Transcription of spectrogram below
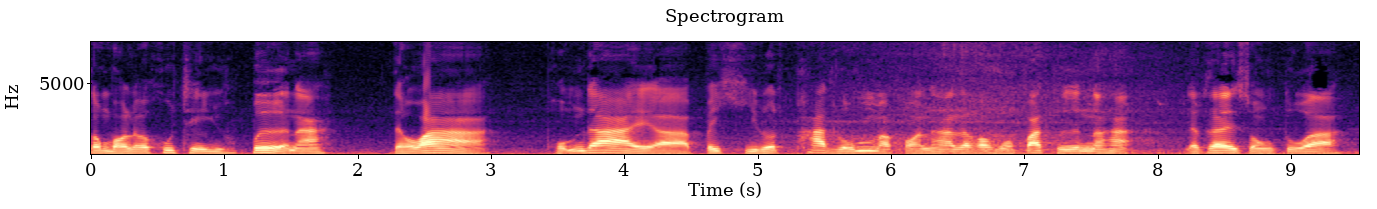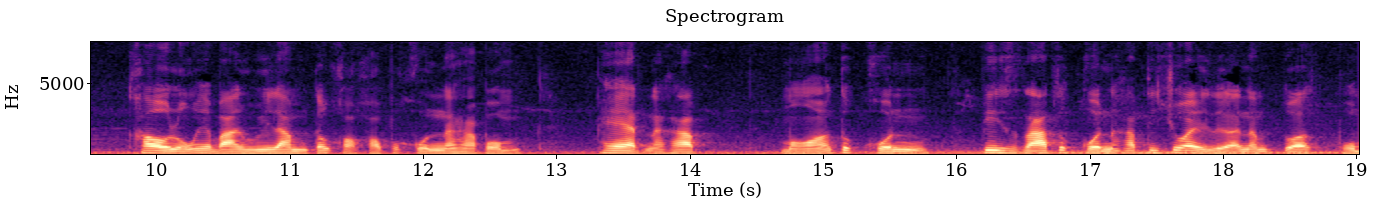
ต้องบอกเลยว่าคู่เชงยูทูบเบอร์นะ แต่ว่าผมได้ไปขี่รถพลาดล้มมาก่อนนะฮะ แล้วก็หัวฟาดพื้นนะฮะ แล้วก็ได้ส่งตัวเข้าโรงพยาบาลบุรีรัมต้องขอขอบพระคุณนะครับผมแพทย์นะครับ หมอทุกคนพี่สตาฟทุกคนนะครับที่ช่วยเหลือนำตัวผม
